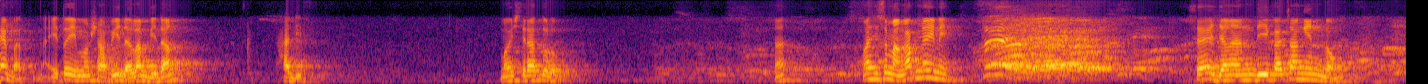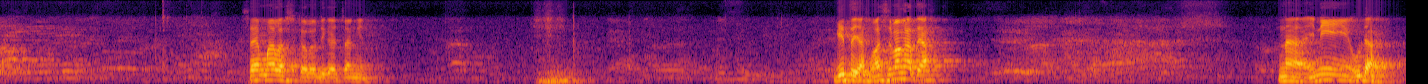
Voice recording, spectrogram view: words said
Hebat. Nah, itu Imam Syafi'i dalam bidang hadis. Mau istirahat dulu? Hah? Masih semangat nggak ini? Saya jangan dikacangin dong. Saya malas kalau dikacangin. Gitu ya, masih semangat ya? Nah, ini udah.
